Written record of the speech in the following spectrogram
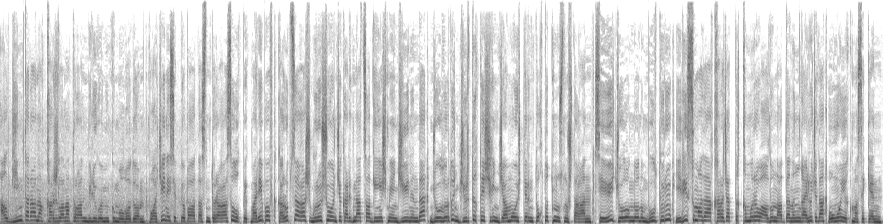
ал ким тарабынан каржылана турганын билүүгө мүмкүн болбоду. Буга чейин эсептөө палатасынын төрагасы улукбек марипов коррупцияга каршы күрөшүү боюнча координациялык кеңеш менин жыйынында жолдордун жыртык тешигин жамоо иштерин токтотууну сунуштаган. Себеби жол оңдоонун бул түрү ири суммадагы каражатты кымырып алуунун абдан ыңгайлуу жана оңой ыкмасы экен.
